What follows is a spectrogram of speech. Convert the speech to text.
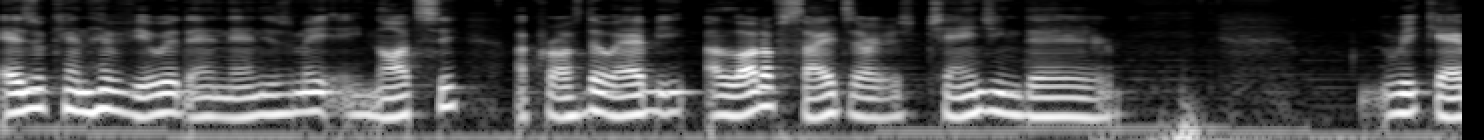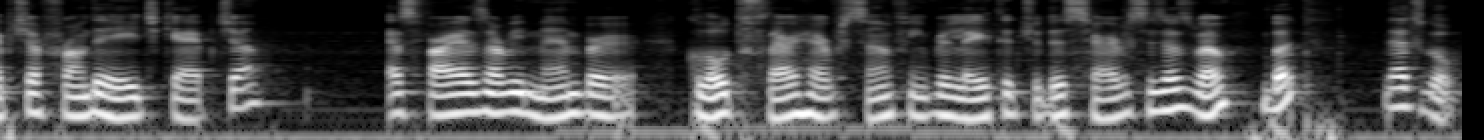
As you can review it and then you may not see across the web a lot of sites are changing their reCAPTCHA from the hCaptcha. As far as I remember Cloudflare have something related to the services as well but let's go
